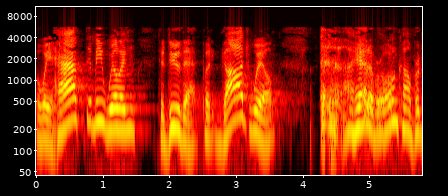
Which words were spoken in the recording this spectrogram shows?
But we have to be willing to do that. Put God's will ahead of our own comfort,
